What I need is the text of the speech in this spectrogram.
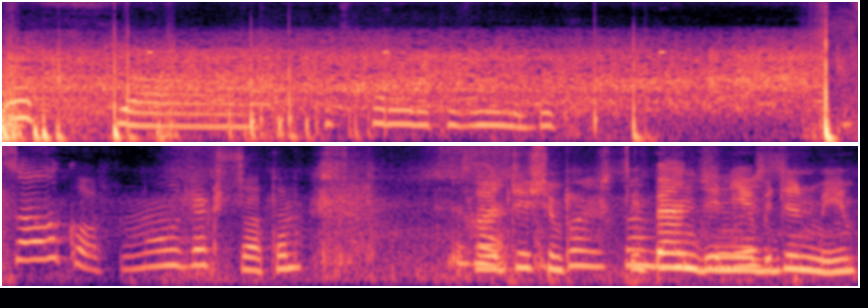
Of ya. Parayla kazanamadık. Sağlık olsun. Ne olacak zaten. Kardeşim bir ben deneyebilir miyim?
